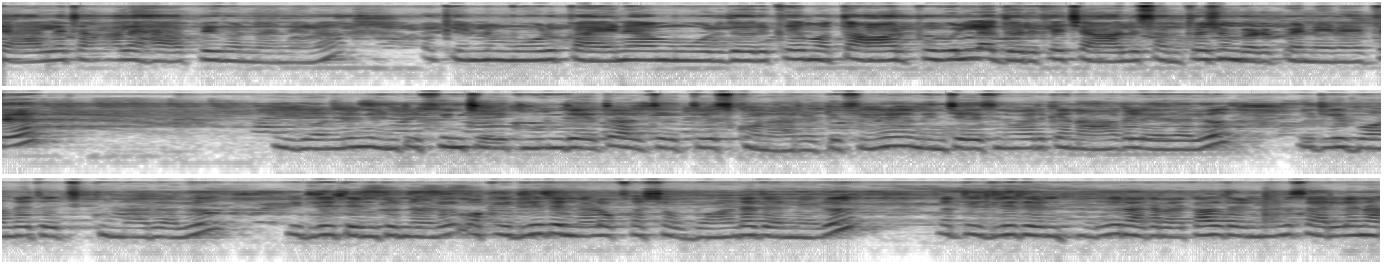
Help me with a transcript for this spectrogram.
చాలా చాలా హ్యాపీగా ఉన్నాను నేను. ఒక ఇన్ని మూడు పైన మూడు దొరికాయి. మొత్తం ఆరు పువ్వుల్లో దొరికాయి. చాలా సంతోషం పడిపోయాను నేనైతే. ఇదిగోండి నేను టిఫిన్ చేయకముందే అయితే వాళ్ళు తీసుకున్నారు. టిఫిన్ నేను చేసిన వరకే ఆగలేదు వాళ్ళు ఇడ్లీ బోండా తెచ్చుకున్నారు వాళ్ళు ఇడ్లీ తింటున్నాడు. ఒక ఇడ్లీ తిన్నాడు ఒక ఫస్ట్ ఒక బోండా తిన్నాడు. తర్వాత ఇడ్లీ తింటున్నాడు రకరకాలు తిన్నాడు సర్లే నా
